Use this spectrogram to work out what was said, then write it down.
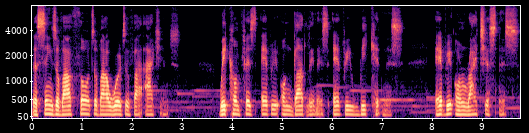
the sins of our thoughts, of our words, of our actions. We confess every ungodliness, every wickedness, every unrighteousness.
